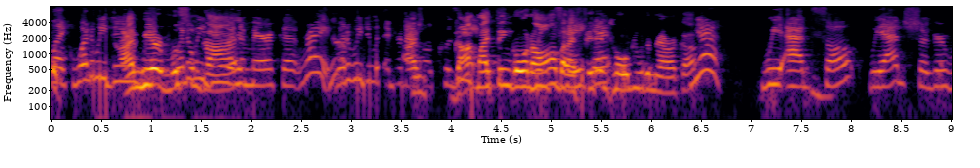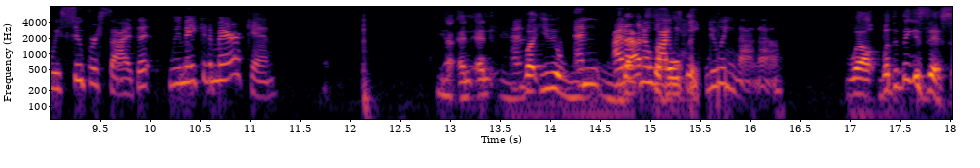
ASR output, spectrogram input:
Like, what do we do? I'm here, with- what do Muslim we guy. do in America? Right. Yeah. What do we do with international cuisine? got my thing going We on but i fit in totally with america Yeah. We add salt, we add sugar, we supersize it, we make it American. Yeah, and and, And- but you know, And I don't know why we thing. keep doing that now. Well, but the thing is this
